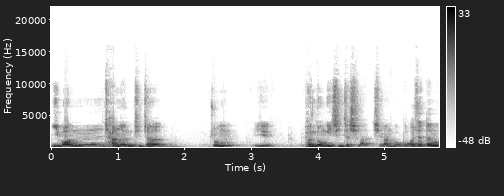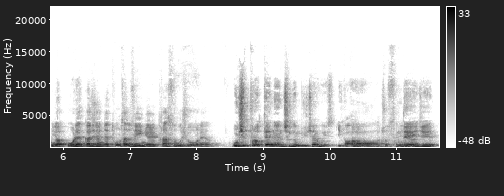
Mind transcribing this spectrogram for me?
이번 장은 진짜 좀 이게 변동이 진짜 심한 심한 거고 어쨌든 여- 올해까지 현재 통산 수익률이 플러스 55네요. 50%대는 지금 유지하고 있, 있고 어, 좋습니다. 근데 이제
